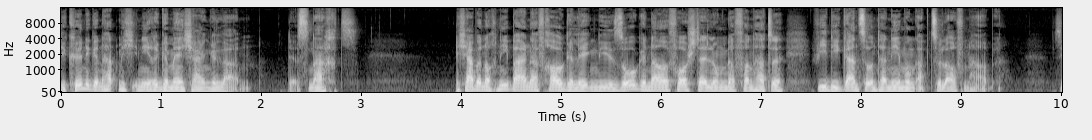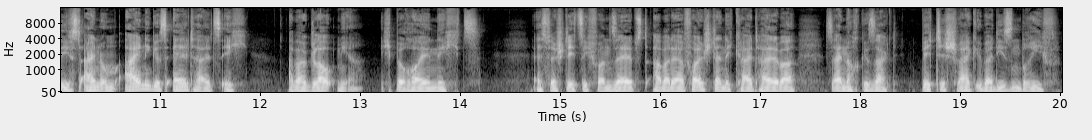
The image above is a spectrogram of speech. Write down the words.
Die Königin hat mich in ihre Gemächer eingeladen. Des Nachts. Ich habe noch nie bei einer Frau gelegen, die so genaue Vorstellungen davon hatte, wie die ganze Unternehmung abzulaufen habe. Sie ist ein um einiges älter als ich, aber glaub mir, ich bereue nichts. Es versteht sich von selbst, aber der Vollständigkeit halber sei noch gesagt, bitte schweig über diesen Brief.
